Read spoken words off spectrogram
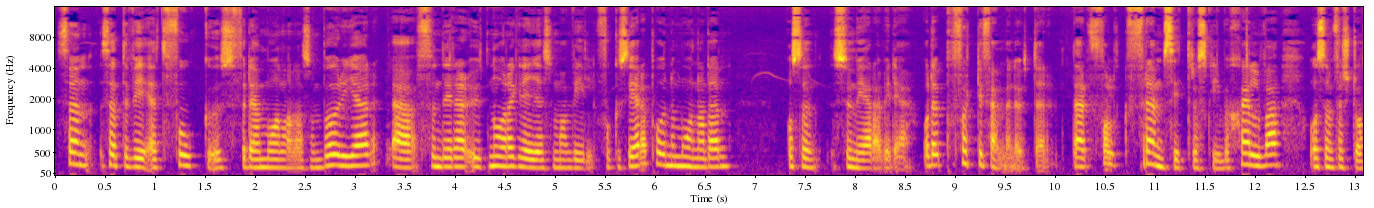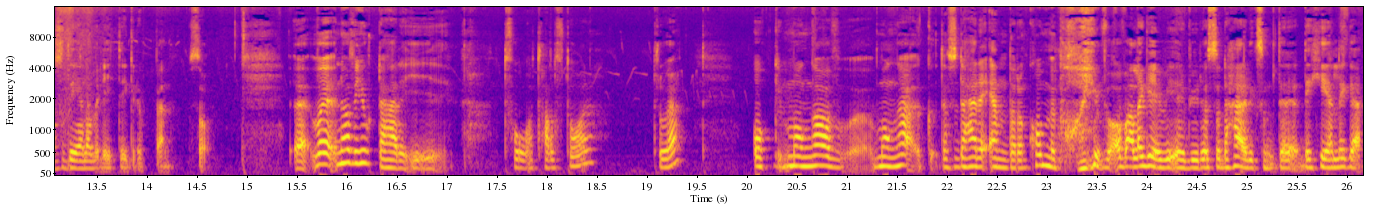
Sen sätter vi ett fokus för den månaden som börjar. Eh, funderar ut några grejer som man vill fokusera på under månaden. Och sen summerar vi det. Och det är på 45 minuter. Där folk främst sitter och skriver själva. Och sen förstås delar vi lite i gruppen. Så. Eh, nu har vi gjort det här i två och ett halvt år. Tror jag. Och mm. många av, många, alltså det här är det enda de kommer på av alla grejer vi erbjuder. Så det här är liksom det, det heliga.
